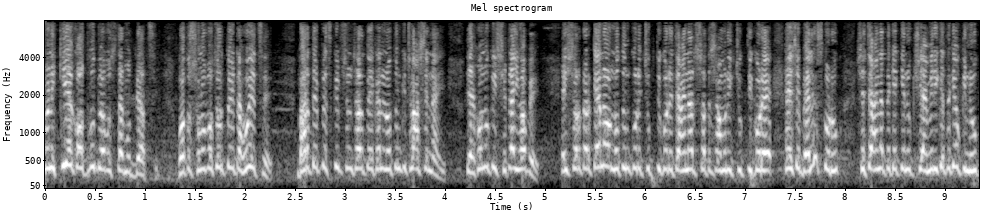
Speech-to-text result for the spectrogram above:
মানে কি এক অদ্ভুত ব্যবস্থার মধ্যে আছে? গত ষোলো বছর তো এটা হয়েছে। ভারতের প্রেসক্রিপশন ছাড়া তো এখানে নতুন কিছু আসে নাই। এখনও কি সেটাই হবে? এই সরকার কেন নতুন করে চুক্তি করে চায়নার সাথে সামরিক চুক্তি করে হ্যাঁ সে ব্যালেন্স করুক? সে চায়না থেকে কিনুক, সে আমেরিকা থেকেও কিনুক।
